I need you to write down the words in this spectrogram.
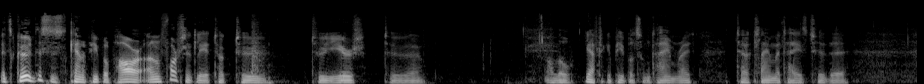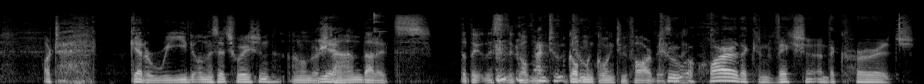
it's good. This is kind of people power. Unfortunately, it took two two years to. Uh, although you have to give people some time, right, to acclimatize to the or to get a read on the situation and understand that it's that the, this is the government And to- to- government going too far, basically. to acquire the conviction and the courage,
